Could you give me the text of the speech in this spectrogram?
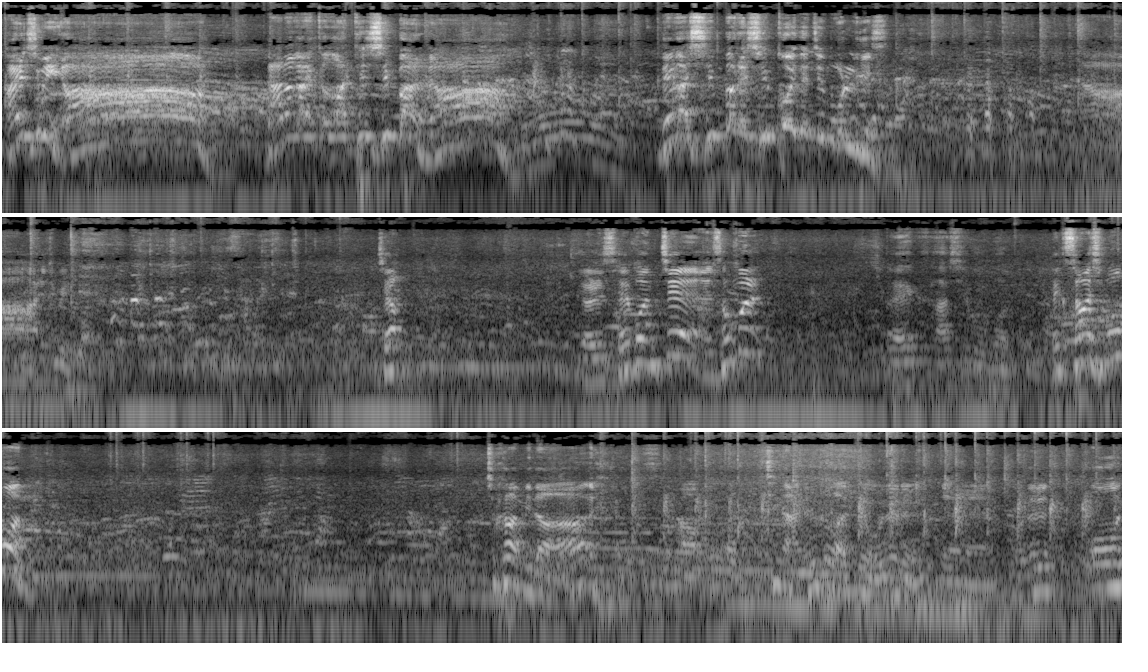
알심이 아! 날아갈 것 같은 신발! 아! 내가 신발을 신고 있는지 모르겠어 아 알심이 자 13번째 선물. 145번. 145번. 축하합니다. 어, 없진 않을 것 같아요 오늘은. 예, 오늘은 어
